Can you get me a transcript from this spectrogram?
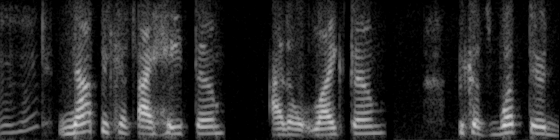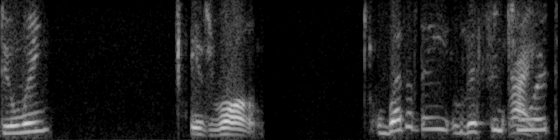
Mhm. Not because I hate them, I don't like them, because what they're doing is wrong. Whether they listen to Right. it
